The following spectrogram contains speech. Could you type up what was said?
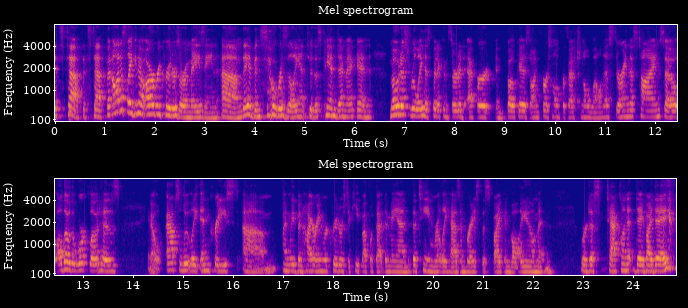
It's tough. It's tough. But honestly, you know, our recruiters are amazing. Um, they have been so resilient through this pandemic. And Modis really has put a concerted effort and focus on personal and professional wellness during this time. So although the workload has, you know, absolutely increased, um, and we've been hiring recruiters to keep up with that demand, the team really has embraced the spike in volume and we're just tackling it day by day.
